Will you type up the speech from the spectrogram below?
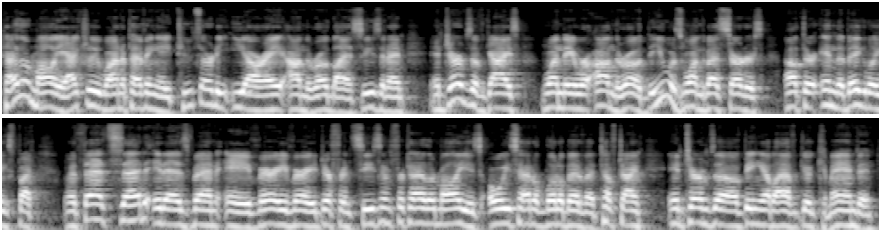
Tyler Mahle actually wound up having a 230 ERA on the road last season, and in terms of guys when they were on the road, he was one of the best starters out there in the big leagues. But with that said, it has been a very, very different season for Tyler Mahle. He's always had a little bit of a tough time in terms of being able to have good command, and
